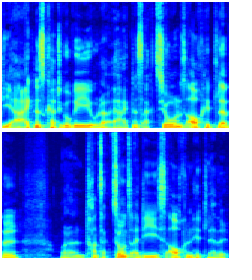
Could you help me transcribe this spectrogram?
die Ereigniskategorie oder Ereignisaktion ist auch Hit-Level oder Transaktions-ID ist auch ein Hit-Level.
